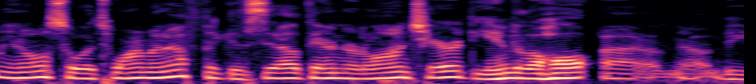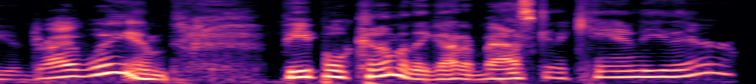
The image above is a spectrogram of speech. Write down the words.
you know, so it's warm enough. They can sit out there in their lawn chair at the end of the hall, uh, you know, the driveway, and people come and they got a basket of candy there,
